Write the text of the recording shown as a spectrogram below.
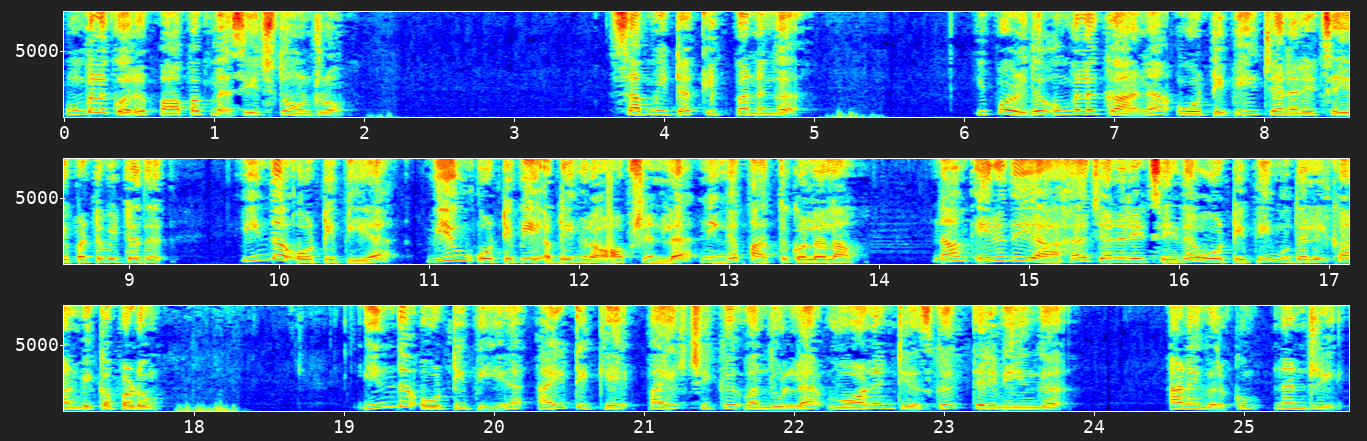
உங்களுக்கு ஒரு பாப்அப் மெசேஜ் தோன்றும். சப்மிட்டை கிளிக் பண்ணுங்க. இப்பொழுது உங்களுக்கான ஓடிபி ஜெனரேட் செய்யப்பட்டு விட்டது. இந்த ஓடிபியை வியூ ஓடிபி அப்படிங்கிற ஆப்ஷன்ல நீங்க பார்த்து கொள்ளலாம். நாம் இறுதியாக ஜெனரேட் செய்த ஓடிபி முதலில் காண்பிக்கப்படும். இந்த ஓடிபியை ஐடிகே பயிற்சிக்கு வந்துள்ள வாலண்டியர்ஸ்க்கு தெரிவியுங்க. அனைவருக்கும் நன்றி.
